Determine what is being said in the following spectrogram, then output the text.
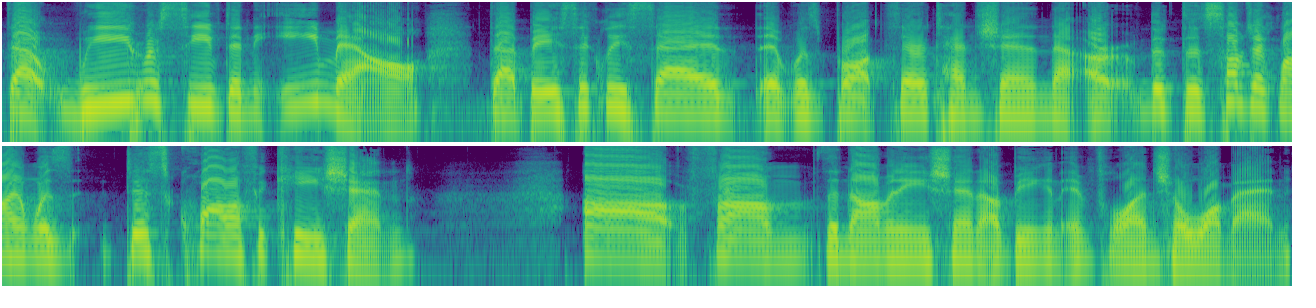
that we received an email that basically said it was brought to their attention that or the, the subject line was disqualification uh, from the nomination of being an influential woman.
